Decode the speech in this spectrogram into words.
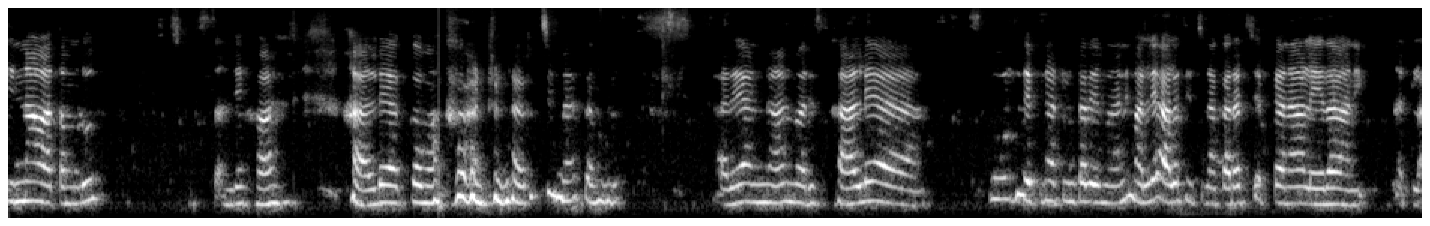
తిన్నావా తమ్ముడు? సండే హాలిడే హాలిడే అక్క మాకు అంటున్నారు చిన్న తమ్ముడు. అదే అన్నాను మరి హాలిడే స్కూల్కి చెప్పినట్టు ఉంటుందేమో అని మళ్ళీ ఆలోచించిన. కరెక్ట్ చెప్పానా లేదా అని అట్లా.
